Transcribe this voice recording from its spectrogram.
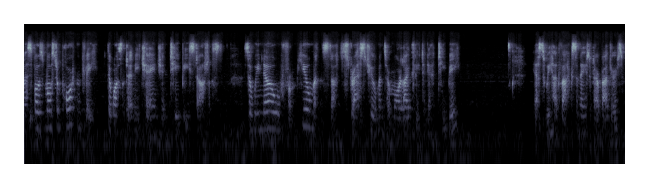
I suppose most importantly, there wasn't any change in TB status. So we know from humans that stressed humans are more likely to get TB. Yes, we had vaccinated our badgers,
